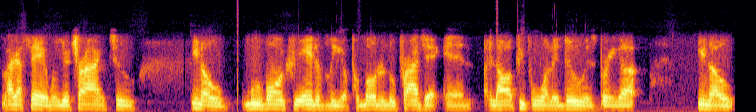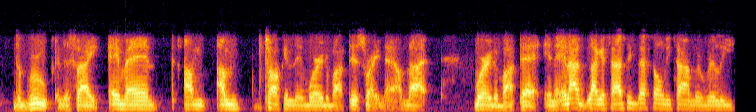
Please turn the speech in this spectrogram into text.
like I said, when you're trying to, you know, move on creatively or promote a new project, and and all people want to do is bring up, you know, the group, and it's like, hey man, I'm I'm talking and worried about this right now. I'm not worried about that. And and I like I said, I think that's the only time it really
